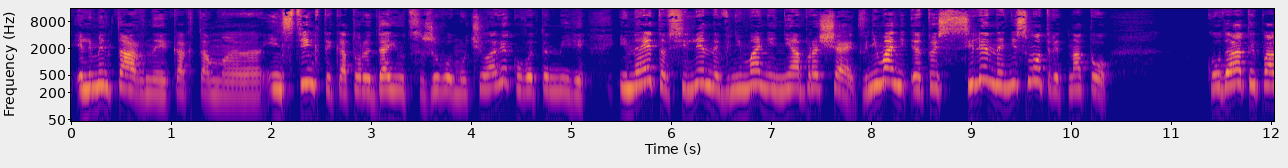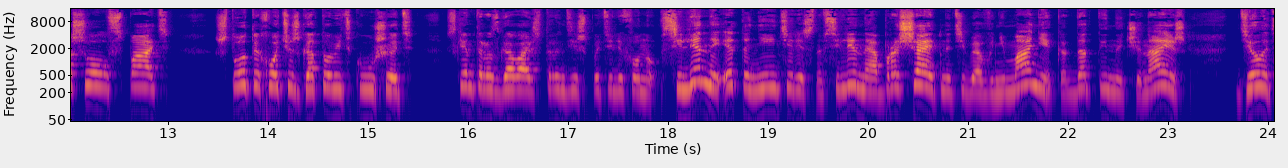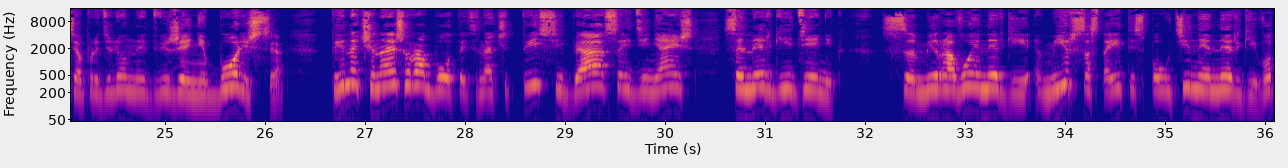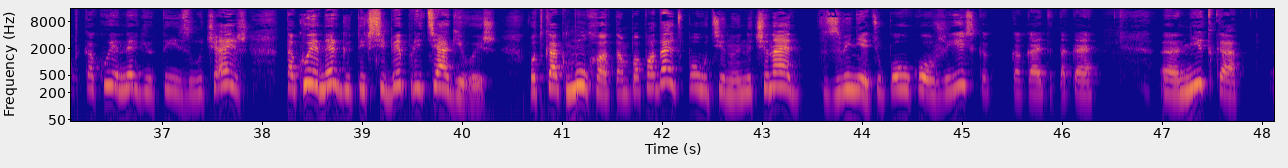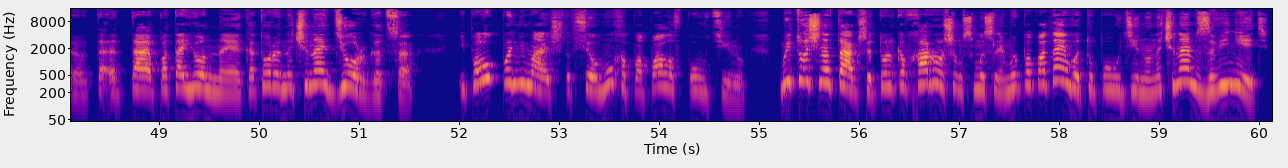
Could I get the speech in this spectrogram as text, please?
элементарные, как там, э, инстинкты, которые даются живому человеку в этом мире. И на это Вселенная внимание не обращает. Внимание, э, то есть Вселенная не смотрит на то, куда ты пошел спать, что ты хочешь готовить, кушать, с кем ты разговариваешь, трындишь по телефону. Вселенной это не интересно. Вселенная обращает на тебя внимание, когда ты начинаешь делать определенные движения, борешься, ты начинаешь работать, значит, ты себя соединяешь с энергией денег, с мировой энергией. Мир состоит из паутины энергии. Вот какую энергию ты излучаешь, такую энергию ты к себе притягиваешь. Вот как муха там попадает в паутину и начинает звенеть. У пауков же есть как, какая-то такая э, нитка, э, та, та потаенная, которая начинает дергаться – и паук понимает, что все, муха попала в паутину. Мы точно так же, только в хорошем смысле. Мы попадаем в эту паутину, начинаем звенеть.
